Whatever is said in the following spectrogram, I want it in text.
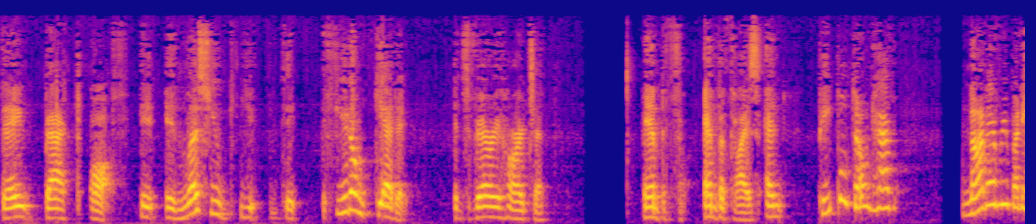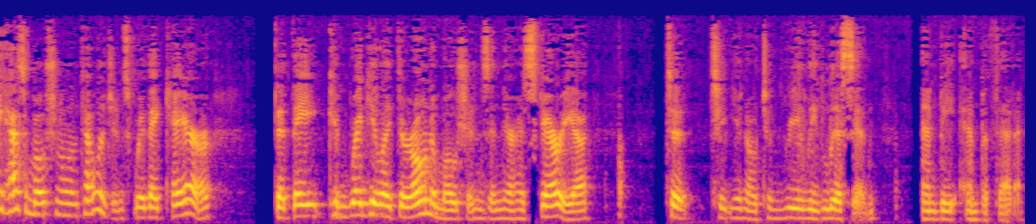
they backed off. It, unless you, you the, if you don't get it, it's very hard to empath- empathize. And people don't have, not everybody has emotional intelligence where they care that they can regulate their own emotions and their hysteria to, to you know, to really listen and be empathetic.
